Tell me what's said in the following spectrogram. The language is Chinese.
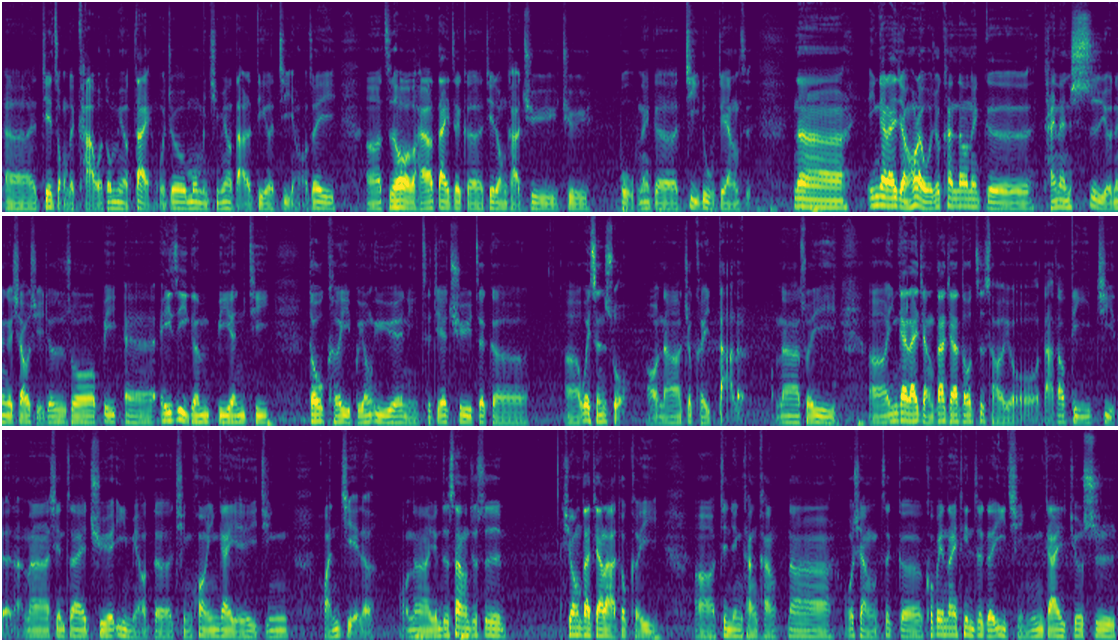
呃，接种的卡我都没有带，我就莫名其妙打了第二剂哈，所以呃之后还要带这个接种卡去去补那个记录这样子。那应该来讲，后来我就看到那个台南市有那个消息，就是说 B 呃 AZ 跟 BNT 都可以不用预约，你直接去这个呃卫生所哦，那就可以打了。那所以，呃，应该来讲，大家都至少有打到第一剂的啦。那现在缺疫苗的情况，应该也已经缓解了哦。那原则上就是希望大家啦都可以呃健健康康。那我想这个 COVID-19 这个疫情应该就是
